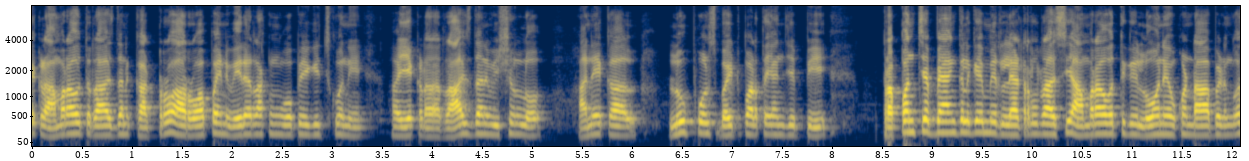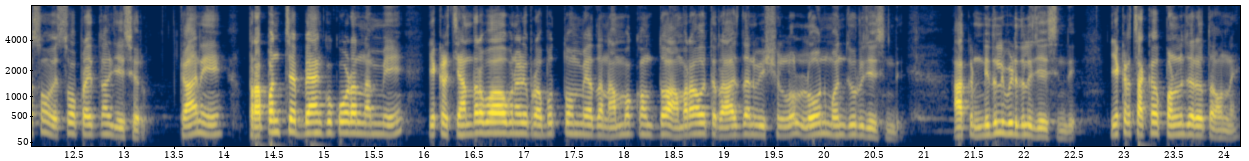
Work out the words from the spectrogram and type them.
ఇక్కడ అమరావతి రాజధాని కట్టరో ఆ రూపాయిని వేరే రకంగా ఉపయోగించుకొని ఇక్కడ రాజధాని విషయంలో అనేక లూప్ హోల్స్ బయటపడతాయని చెప్పి ప్రపంచ బ్యాంకులకే మీరు లెటర్లు రాసి అమరావతికి లోన్ ఇవ్వకుండా ఆపేయడం కోసం విశ్వ ప్రయత్నాలు చేశారు. కానీ ప్రపంచ బ్యాంకు కూడా నమ్మి ఇక్కడ చంద్రబాబు నాయుడు ప్రభుత్వం మీద నమ్మకంతో అమరావతి రాజధాని విషయంలో లోన్ మంజూరు చేసింది. అక్కడ నిధులు విడుదల చేసింది. ఇక్కడ చక్కగా పనులు జరుగుతూ ఉన్నాయి.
